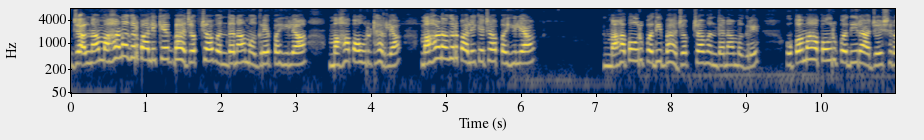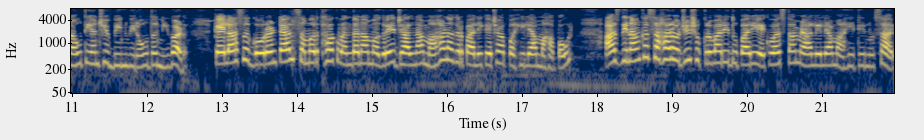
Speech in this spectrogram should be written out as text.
जालना महानगरपालिकेत भाजपच्या वंदना मगरे पहिल्या महापौर ठरल्या. महानगरपालिकेच्या पहिल्या महापौरपदी भाजपच्या वंदना मगरे उपमहापौरपदी राजेश राऊत यांची बिनविरोध निवड. कैलास गोरंट्याल समर्थक वंदना मगरे जालना महानगरपालिकेच्या पहिल्या महापौर. आज दिनांक सहा रोजी शुक्रवारी दुपारी एक वाजता मिळालेल्या माहितीनुसार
